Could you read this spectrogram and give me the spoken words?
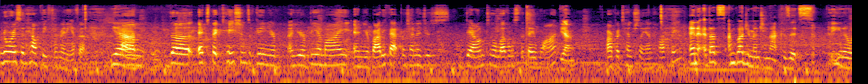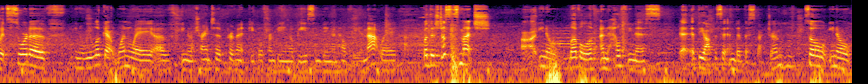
Nor is it healthy for many of them. Mm-hmm. Yeah. Um, the expectations of getting your your BMI and your body fat percentages down to the levels that they want Yeah. Are potentially unhealthy. And that's I'm glad you mentioned that because it's you know it's sort of you know we look at one way of you know trying to prevent people from being obese and being unhealthy in that way, but there's just as much uh, you know level of unhealthiness at the opposite end of the spectrum. So you know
